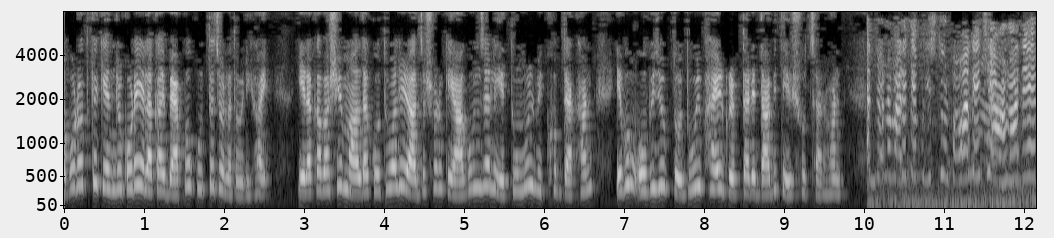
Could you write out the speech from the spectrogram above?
অবরোধকে কেন্দ্র করে এলাকায় ব্যাপক উত্তেজনা তৈরি হয়। এলাকাবাসী মালদা কোতুয়ালি রাজ্য সড়কে আগুন জ্বালিয়ে তুমুল বিক্ষোভ দেখান এবং অভিযুক্ত দুই ভাইয়ের গ্রেপ্তারের দাবিতে সোচ্চার হন। বাড়িতে পিস্তল পাওয়া গেছে আমাদের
